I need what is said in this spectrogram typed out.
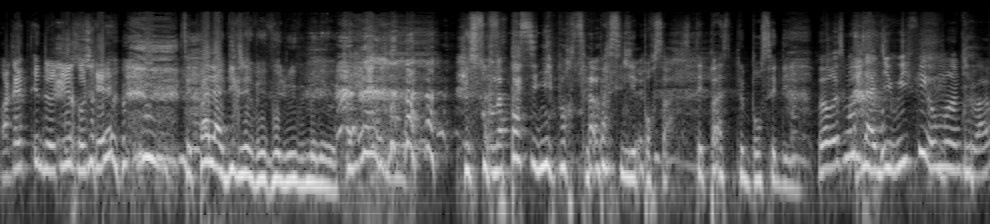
Arrêtez de rire, ok C'est pas la vie que j'avais voulu mener, ok Je suis... On n'a pas signé pour ça. pas signé pour ça. C'était pas le bon CDI. Mais heureusement, t'as du wifi au moins, tu vois.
